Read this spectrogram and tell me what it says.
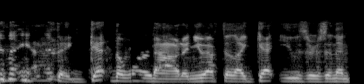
yeah. to get the word out, and you have to like get users, and then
